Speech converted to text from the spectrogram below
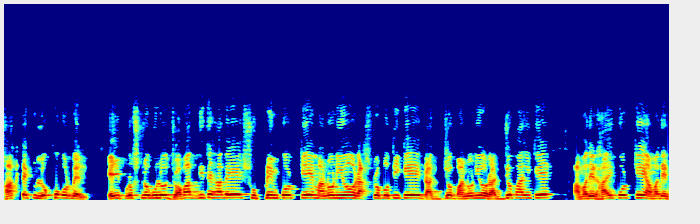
ফাঁকটা একটু লক্ষ্য করবেন। এই প্রশ্নগুলো জবাব দিতে হবে সুপ্রিম কোর্টকে, মাননীয় রাষ্ট্রপতিকে, রাজ্য, মাননীয় রাজ্যপালকে, আমাদের হাইকোর্টকে, আমাদের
